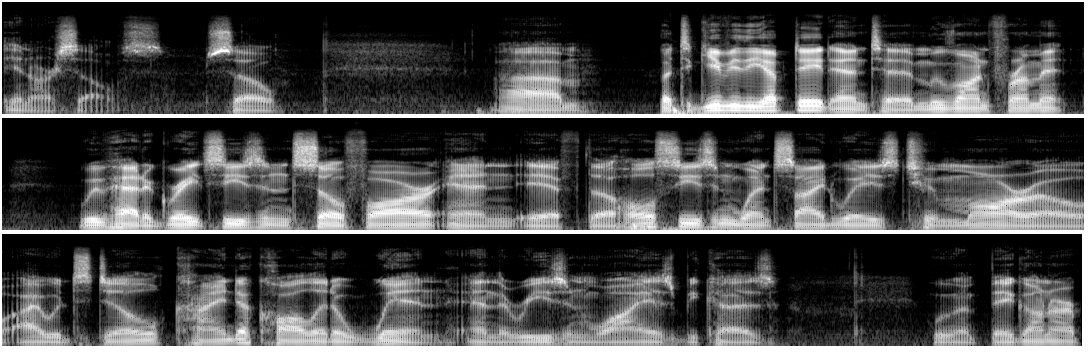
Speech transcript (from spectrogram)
in ourselves. So, um, but to give you the update and to move on from it, we've had a great season so far. And if the whole season went sideways tomorrow, I would still kind of call it a win. And the reason why is because we went big on our,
